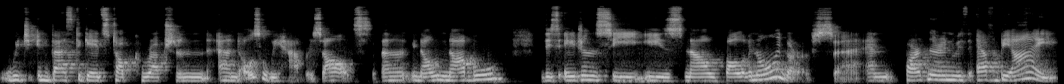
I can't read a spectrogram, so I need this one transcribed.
which investigates top corruption. And also we have results. Uh, you know, NABU, this agency is now following oligarchs uh, and partnering with FBI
